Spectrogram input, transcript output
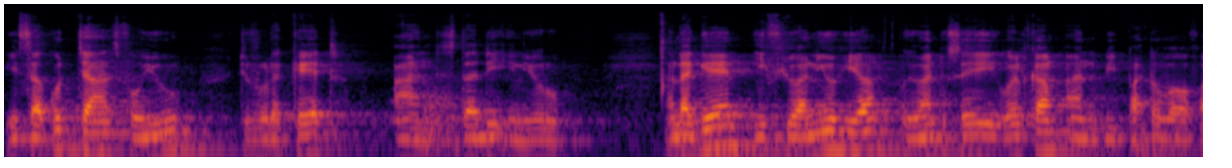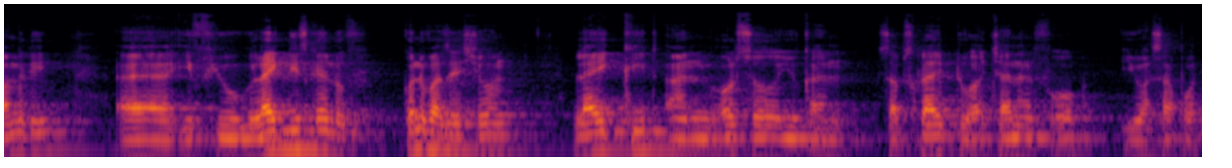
It's a good chance for you to relocate and study in Europe. And again, if you are new here, we want to say welcome and be part of our family. Uh, if you like this kind of conversation, like it and also you can subscribe to our channel for your support.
